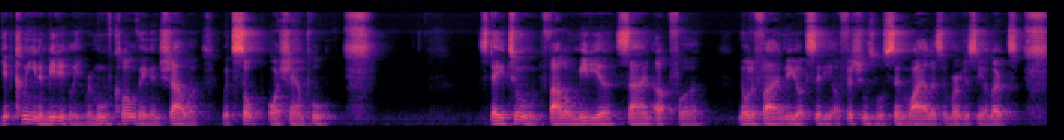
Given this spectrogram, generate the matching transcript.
Get clean immediately. Remove clothing and shower with soap or shampoo. Stay tuned. Follow media. Sign up for Notify New York City officials will send wireless emergency alerts.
